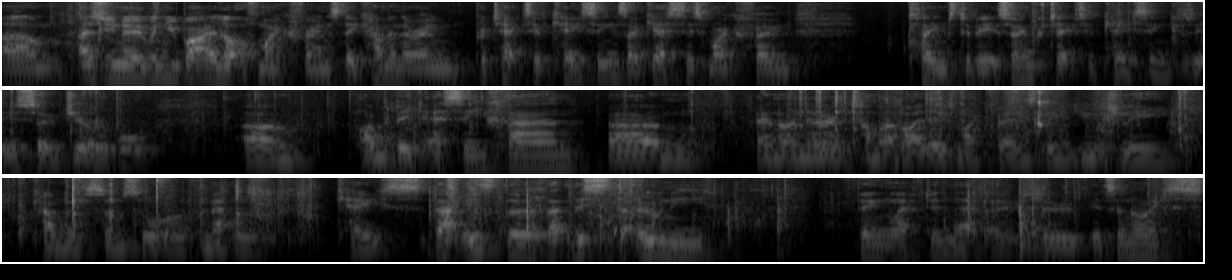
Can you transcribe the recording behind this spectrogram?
Um, as you know, when you buy a lot of microphones, they come in their own protective casings. I guess this microphone claims to be its own protective casing because it is so durable. Um, I'm a big SE fan, um, and I know every time I buy those microphones, they usually come with some sort of metal case. That is the that this is the only thing left in there though, so it's a nice,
